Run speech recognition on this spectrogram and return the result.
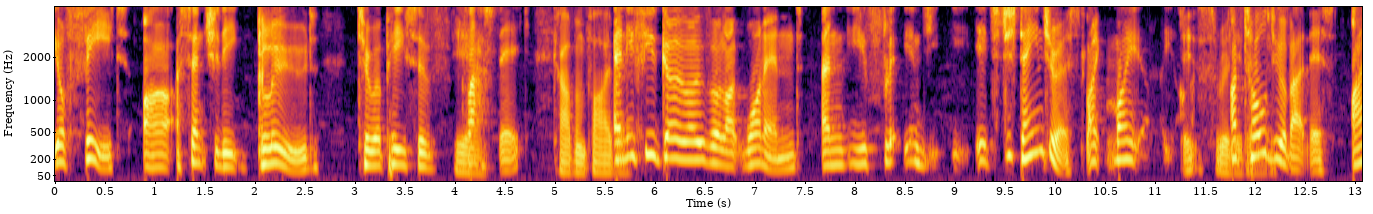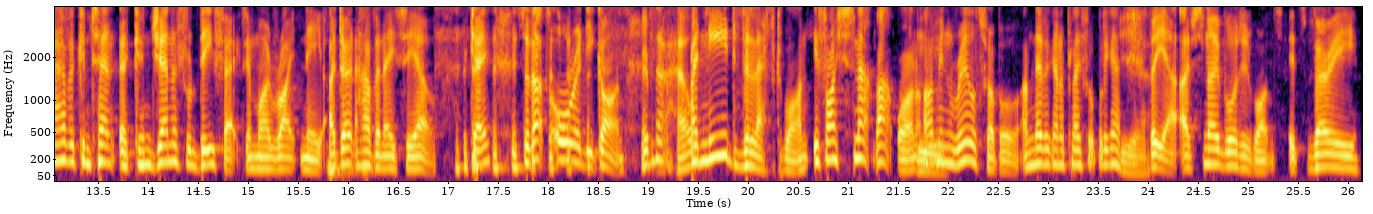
your feet are essentially glued to a piece of Yeah. plastic. Carbon fiber. And if you go over like one end and you flip, and it's just dangerous. Like my, it's really. I've told you about this. I have a, content, a congenital defect in my right knee. I don't have an ACL. Okay, so that's already gone. Maybe that helps. I need the left one. If I snap that one, I'm mm. in real trouble. I'm never going to play football again. Yeah. But yeah, I've snowboarded once. It's very.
